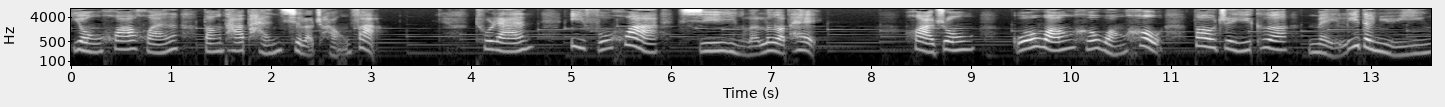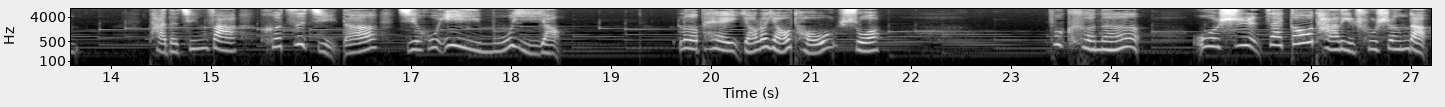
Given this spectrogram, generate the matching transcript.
用花环帮他盘起了长发。突然，一幅画吸引了乐佩。画中，国王和王后抱着一个美丽的女婴，她的金发和自己的几乎一模一样。乐佩摇了摇头说：“不可能，我是在高塔里出生的。”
